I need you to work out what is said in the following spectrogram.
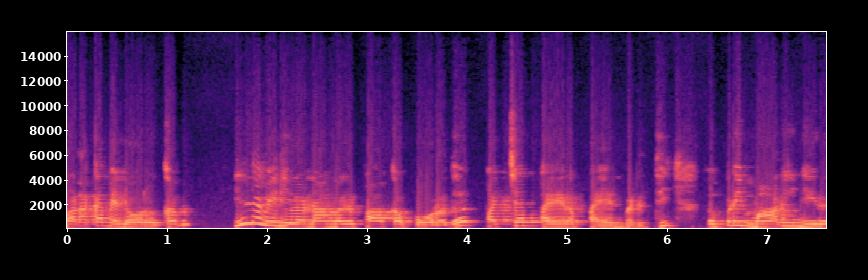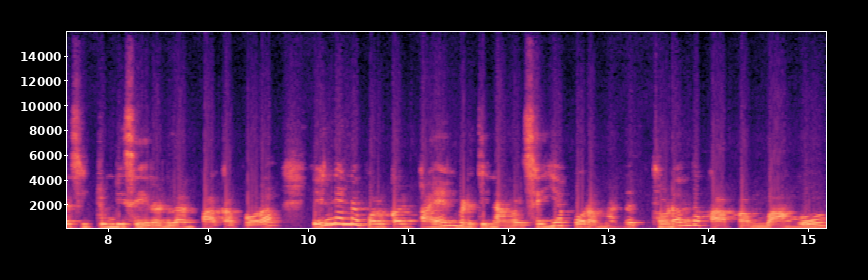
வணக்கம் எல்லோருக்கும். இந்த வீடியோல நாங்கள் பார்க்க போறது பச்சை பயிரை பயன்படுத்தி எப்படி மாலை நேர சிற்றுண்டி செய்யறதுதான் தான் பார்க்க போறோம். என்னென்ன பொருட்கள் பயன்படுத்தி நாங்கள் செய்ய போறோம்னு தொடர்ந்து பார்ப்போம். வாங்கும்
